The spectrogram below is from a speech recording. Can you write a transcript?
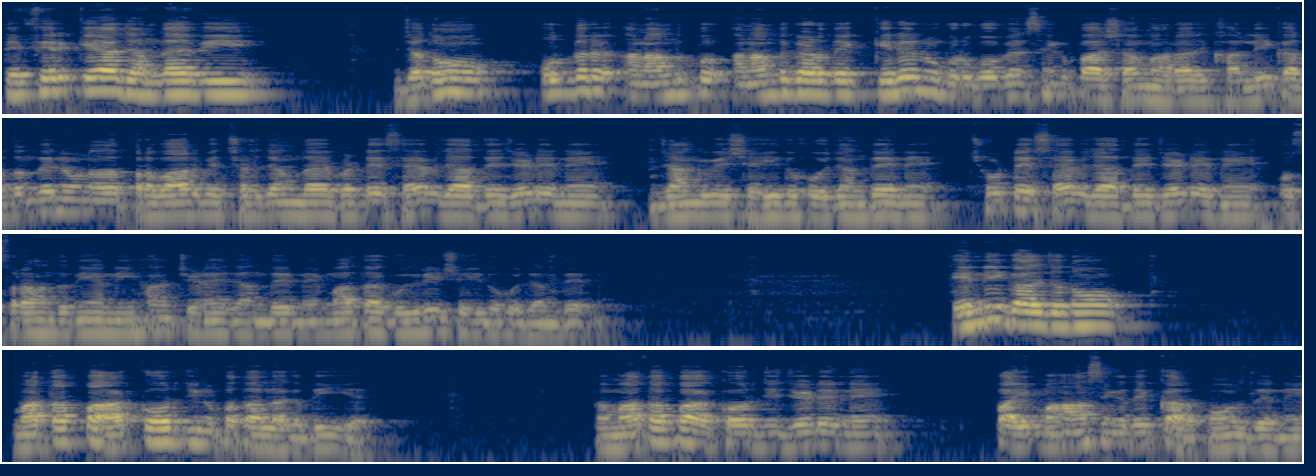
ਤੇ ਫਿਰ ਕਿਹਾ ਜਾਂਦਾ ਹੈ ਵੀ ਜਦੋਂ ਉਧਰ ਆਨੰਦਪੁਰ, ਆਨੰਦਗੜ੍ਹ ਦੇ ਕਿਲੇ ਨੂੰ ਗੁਰੂ ਗੋਬਿੰਦ ਸਿੰਘ ਪਾਤਸ਼ਾਹ ਮਹਾਰਾਜ ਖਾਲੀ ਕਰ ਦਿੰਦੇ ਨੇ, ਉਹਨਾਂ ਦਾ ਪਰਿਵਾਰ ਵਿਛੜ ਜਾਂਦਾ ਹੈ। ਵੱਡੇ ਸਾਹਿਬਜ਼ਾਦੇ ਜਿਹੜੇ ਨੇ, ਜੰਗ ਵਿੱਚ ਸ਼ਹੀਦ ਹੋ ਜਾਂਦੇ ਨੇ। ਛੋਟੇ ਸਾਹਿਬਜ਼ਾਦੇ ਜਿਹੜੇ ਨੇ, ਉਹ ਸਰਹੰਦ ਦੀਆਂ ਨੀਹਾਂ ਚਿਣੇ ਜਾਂਦੇ ਨੇ, ਮਾਤਾ ਗੁਜਰੀ ਸ਼ਹੀਦ ਹੋ ਜਾਂਦੇ ਨੇ। ਇੰਨੀ ਗੱਲ ਜਦੋਂ ਮਾਤਾ ਭਾਗ ਕੌਰ ਜੀ ਨੂੰ ਪਤਾ ਲੱਗਦੀ ਹੈ, ਤਾਂ ਮਾਤਾ ਭਾਗ ਕੌਰ ਜੀ ਜਿਹੜੇ ਨੇ, ਭਾਈ ਮਹਾ ਸਿੰਘ ਦੇ ਘਰ ਪਹੁੰਚਦੇ ਨੇ।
